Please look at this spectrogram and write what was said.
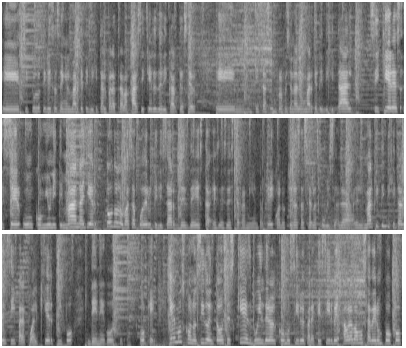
eh, si tú lo utilizas en el marketing digital para trabajar, si quieres dedicarte a ser em, quizás un profesional en marketing digital, si quieres ser un community manager, todo lo vas a poder utilizar desde esta, desde esta herramienta. ¿ok? Cuando quieras hacer las publicidad, el marketing digital en sí para cualquier tipo de negocio. Ok. Ya hemos conocido entonces qué es Builderall, cómo sirve, para qué sirve. Ahora vamos a ver un poco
